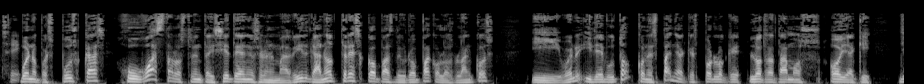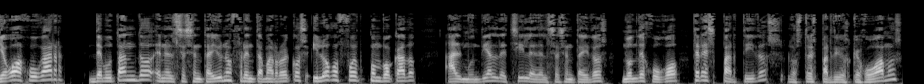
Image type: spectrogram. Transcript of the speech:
Sí. Bueno, pues Puskas jugó hasta los 37 años en el Madrid, ganó tres copas de Europa con los blancos y bueno, y debutó con España, que es por lo que lo tratamos hoy aquí. Llegó a jugar debutando en el 61 frente a Marruecos y luego fue convocado al Mundial de Chile del 62, donde jugó tres partidos, los tres partidos que jugamos,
